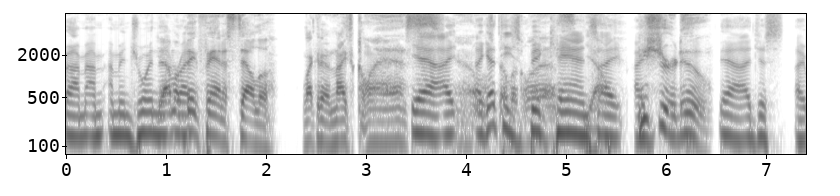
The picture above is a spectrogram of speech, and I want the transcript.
I'm I'm, I'm enjoying Yeah, that. I'm a right. big fan of Stella. Like in a nice glass. yeah, I, You know, I got Stella these big cans. Yeah. I, I You sure do. yeah, I just I,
